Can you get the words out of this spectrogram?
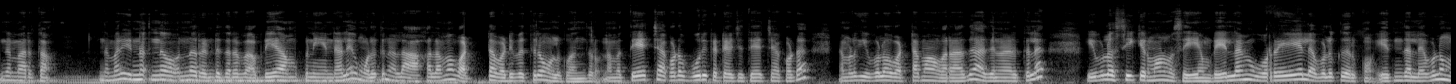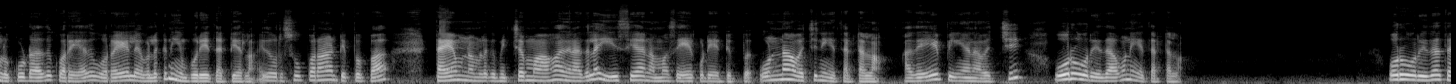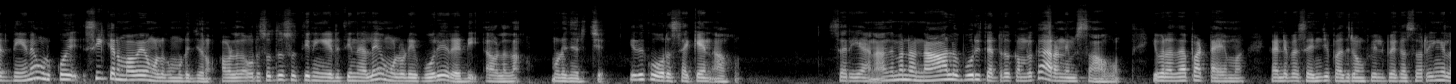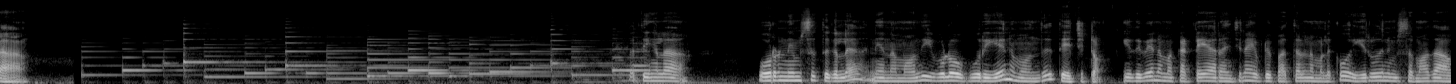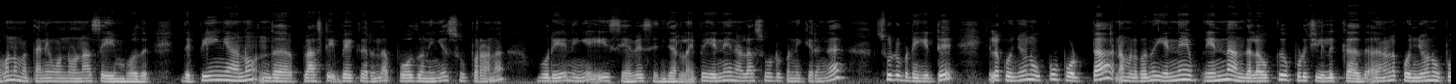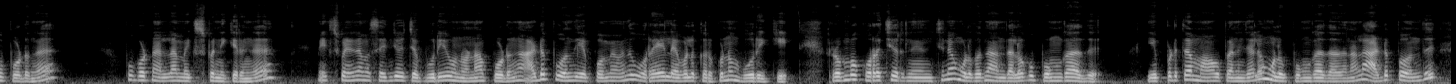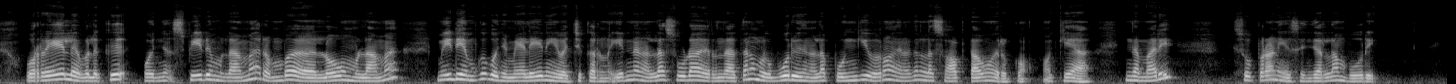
இந்த மாதிரி தான் இந்த மாதிரி இன்னும் இன்னும் இன்னும் ரெண்டு தடவை அப்படியே அமுக்குனீங்கன்றாலே உங்களுக்கு நல்லா அகலமாக வட்ட வடிவத்தில் உங்களுக்கு வந்துடும் நம்ம தேய்ச்சா கூட பூரி கட்டை வச்சு தேய்ச்சா கூட நம்மளுக்கு இவ்வளோ வட்டமாக வராது. அதே நேரத்தில் இவ்வளோ சீக்கிரமாக நம்ம செய்ய முடியும். எல்லாமே ஒரே லெவலுக்கு இருக்கும். எந்த லெவலும் உங்களுக்கு கூடாது குறையாது. ஒரே லெவலுக்கு நீங்கள் பூரியை தட்டிடலாம். இது ஒரு சூப்பரான டிப்புப்பா டைம் நம்மளுக்கு மிச்சமாகும். அதே நேரத்தில் ஈஸியாக நம்ம செய்யக்கூடிய டிப்பு ஒன்றா வச்சு நீங்கள் தட்டலாம். அதே பியானை வச்சு ஒரு ஒரு இதாகவும் நீங்கள் தட்டலாம். ஒரு ஒரு இதாக தட்டினீங்கன்னா உங்களுக்கு சீக்கிரமாகவே உங்களுக்கு முடிஞ்சிடும் அவ்வளோதான் ஒரு சுற்றி சுற்றி நீங்கள் எடுத்தினாலே உங்களுடைய பூரி ரெடி அவ்வளோதான் முடிஞ்சிருச்சு. இதுக்கு ஒரு செகண்ட் ஆகும். சரியா? நான் அந்த மாதிரி நான் நாலு பூரி தட்டுறதுக்கு அரை நிமிஷம் ஆகும். இவ்வளோ தான்ப்பா டைமு கண்டிப்பாக செஞ்சு பார்த்துட்டு உங்கள் ஃபீல் பேக்க சொல்கிறீங்களா பார்த்தீங்களா ஒரு நிமிஷத்துக்குள்ள நீ நம்ம வந்து இவ்வளோ பூரியை நம்ம வந்து தேய்ச்சிட்டோம். இதுவே நம்ம கட்டையாக இருந்துச்சுன்னா எப்படி பார்த்தாலும் நம்மளுக்கு ஒரு இருபது நிமிஷமாக தான் ஆகும். நம்ம தனி ஒன்று ஒன்றா செய்யும்போது. இந்த பீங்கானும் இந்த பிளாஸ்டிக் பேக் இருந்தால் போதும். நீங்கள் சூப்பரான பூரியை நீங்கள் ஈஸியாகவே செஞ்சிடலாம். இப்போ எண்ணெயை நல்லா சூடு பண்ணிக்கிறங்க. சூடு பண்ணிக்கிட்டு இல்லை கொஞ்சோண்டு உப்பு போட்டால் நம்மளுக்கு வந்து எண்ணெய் எண்ணெய் அந்தளவுக்கு பிடிச்சி இழுக்காது. அதனால் கொஞ்சோண்டு உப்பு போடுங்க. உப்பு போட்டு நல்லா மிக்ஸ் பண்ணிக்கிறங்க. மிக்ஸ் பண்ணி நம்ம செஞ்சு வச்ச பூரியை ஒன்று ஒன்றா போடுங்க. அடுப்பு வந்து எப்போவுமே வந்து ஒரே லெவலுக்கு இருக்கணும் பூரிக்கு. ரொம்ப குறைச்சிருந்துச்சுன்னா உங்களுக்கு வந்து அந்தளவுக்கு பொங்காது. எப்படித்தான் மாவு பிணைஞ்சாலும் உங்களுக்கு பொங்காது. அதனால் அடுப்பை வந்து ஒரே லெவலுக்கு கொஞ்சம் ஸ்பீடும் இல்லாமல் ரொம்ப லோவும் இல்லாமல் மீடியமுக்கு கொஞ்சம் மேலேயே நீங்கள் வச்சுக்கிறணும். எண்ணெய் நல்லா சூடாக இருந்தால் தான் நம்மளுக்கு பூரி வந்து நல்லா பொங்கி வரும். அதனால நல்லா சாஃப்டாகவும் இருக்கும். ஓகே இந்த மாதிரி சூப்பராக நீங்கள் செஞ்சிடலாம் பூரி.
